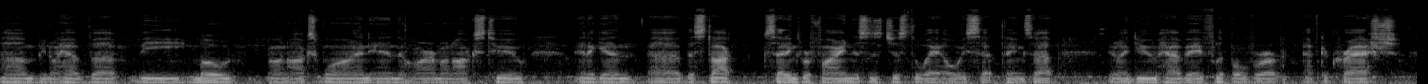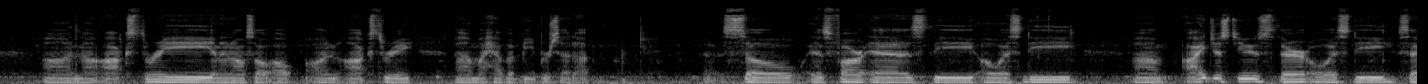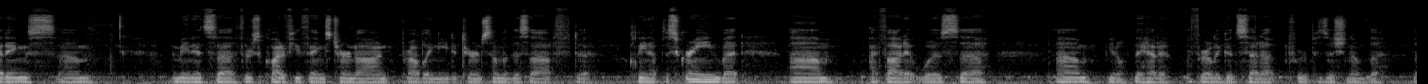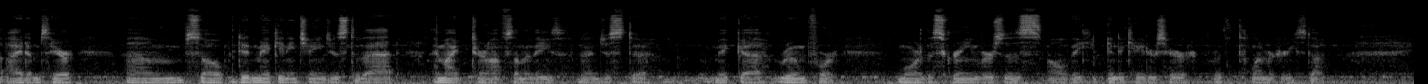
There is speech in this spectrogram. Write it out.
Um, you know, I have uh, the mode on aux 1 and the arm on aux 2. And again, uh, the stock settings were fine. This is just the way I always set things up. You know, I do have a flip over after crash on uh, aux 3 and then also on aux 3 um, I have a beeper set up so as far as the OSD, um, I just use their OSD settings. Um, I mean, it's uh, there's quite a few things turned on. Probably need to turn some of this off to clean up the screen, but um, I thought it was, uh, um, you know, they had a, fairly good setup for the position of the, the items here. Um, so didn't make any changes to that. I might turn off some of these and just uh, make uh, room for more of the screen versus all the indicators here for the telemetry stuff.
